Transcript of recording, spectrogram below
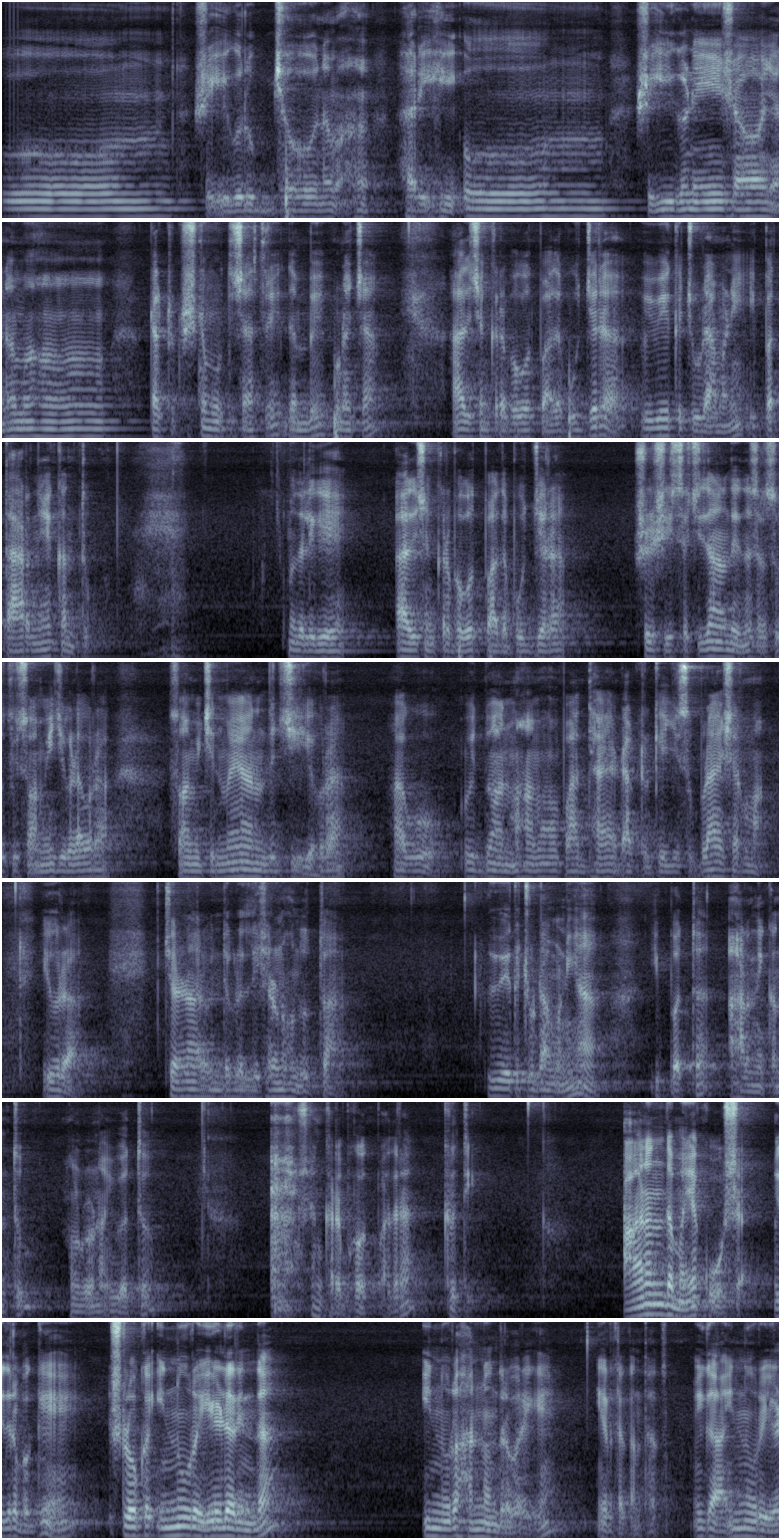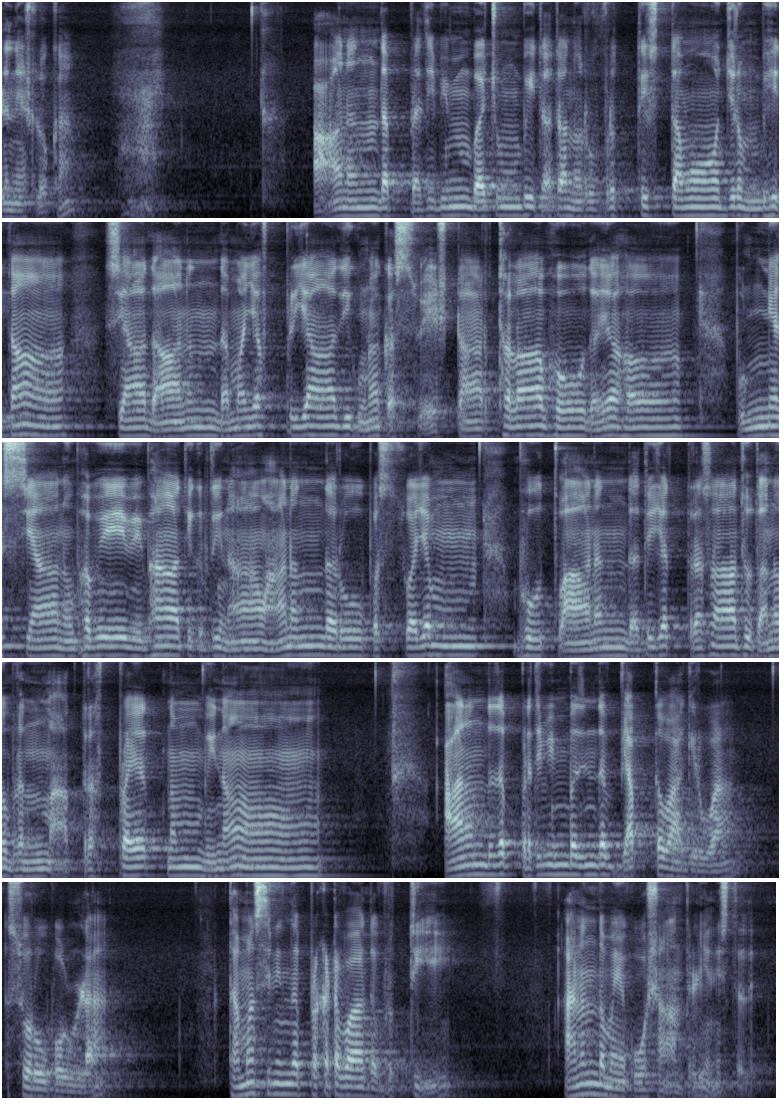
ಓಂ ಶ್ರೀ ಗುರುಭ್ಯೋ ನಮಃ ಹರಿ ಓಂ ಶ್ರೀ ಗಣೇಶಾಯ ನಮಃ ಡಾಕ್ಟರ್ ಕೃಷ್ಣಮೂರ್ತಿ ಶಾಸ್ತ್ರಿ ದಂಬೆ ಪುಣಚ ಆದಿಶಂಕರ ಭಗವತ್ಪಾದ ಪೂಜ್ಯರ ವಿವೇಕ ಚೂಡಾಮಣಿ ಇಪ್ಪತ್ತಾರನೇ ಕಂತು। ಮೊದಲಿಗೆ ಆದಿಶಂಕರ ಭಗವತ್ಪಾದ ಪೂಜ್ಯರ ಶ್ರೀ ಶ್ರೀ ಸಚ್ಚಿದಾನಂದೇಂದ್ರ ಸರಸ್ವತಿ ಸ್ವಾಮೀಜಿಗಳವರ, ಸ್ವಾಮಿ ಚಿನ್ಮಯಾನಂದಜಿಯವರ ಹಾಗೂ ವಿದ್ವಾನ್ Mahamahopadhyaya doctor K G Subraya Sharma ಇವರ ಚರಣಾರವಿಂದಗಳಲ್ಲಿ ಶರಣ ಹೊಂದುತ್ತಾ ವಿವೇಕ ಚೂಡಾಮಣಿಯ ಇಪ್ಪತ್ತ ಆರನೇ ಕಂತು ನೋಡೋಣ ಇವತ್ತು. ಶಂಕರ ಭಗವತ್ಪಾದರ ಕೃತಿ. ಆನಂದಮಯ ಕೋಶ. ಇದರ ಬಗ್ಗೆ ಶ್ಲೋಕ ಇನ್ನೂರ ಏಳರಿಂದ ಇನ್ನೂರ ಹನ್ನೊಂದರವರೆಗೆ ಇರತಕ್ಕಂಥದ್ದು. ಈಗ ಇನ್ನೂರ ಏಳನೇ ಶ್ಲೋಕ. ಸ್ಯಾದಾನಂದಮಯ ಪ್ರಿಯಾದಿಗುಣಕಸ್ವೇಷ್ಟಾರ್ಥಲಾಭೋದಯ ಪುಣ್ಯಸ್ಯಾನುಭವೇ ವಿಭಾತಿ ಕೃತಿನಾಮಾನಂದರೂಪಸ್ವಯಂ ಭೂತ್ವಾನಂದತಿ ಯತ್ರ ಸಾಧು ತನುಭೃನ್ಮಾತ್ರ ಪ್ರಯತ್ನಂ ವಿನಾ ಆನಂದದ ಪ್ರತಿಬಿಂಬದಿಂದ ವ್ಯಾಪ್ತವಾಗಿರುವ ಸ್ವರೂಪವುಳ್ಳ ತಮಸ್ಸಿನಿಂದ ಪ್ರಕಟವಾದ ವೃತ್ತಿ ಆನಂದಮಯ ಕೋಶ ಅಂತೇಳಿ ಎನಿಸ್ತದೆ.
